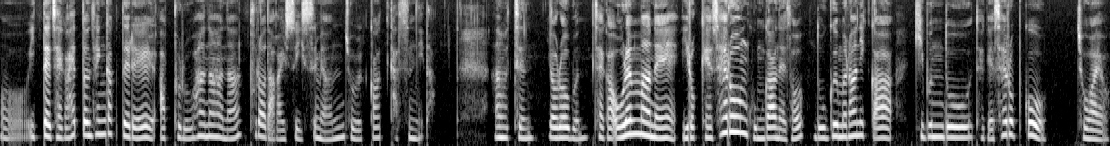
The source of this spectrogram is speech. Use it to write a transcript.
어, 이때 제가 했던 생각들을 앞으로 하나하나 풀어나갈 수 있으면 좋을 것 같습니다. 아무튼 여러분, 제가 오랜만에 이렇게 새로운 공간에서 녹음을 하니까 기분도 되게 새롭고 좋아요.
